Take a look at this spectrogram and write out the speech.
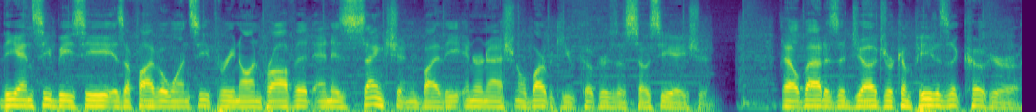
The NCBC is a 501c3 nonprofit and is sanctioned by the International Barbecue Cookers Association. Help out as a judge or compete as a cooker,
